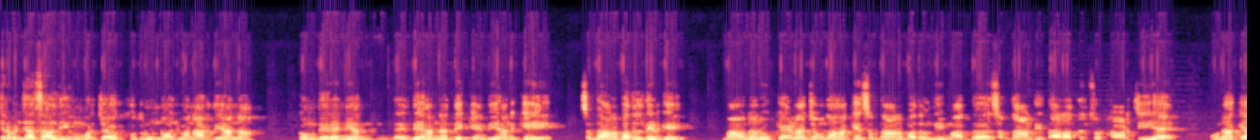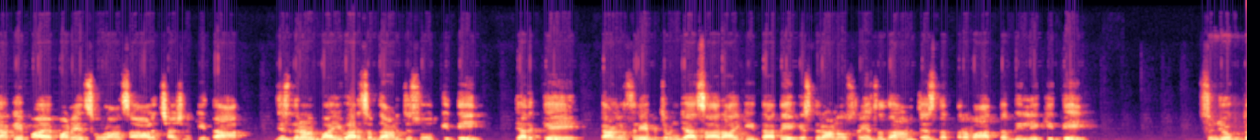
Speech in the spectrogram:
53 ਸਾਲ ਦੀ ਉਮਰ 'ਚ ਖੁਦ ਨੂੰ ਨੌਜਵਾਨ ਆਖਦੇ ਹਨ। ਘੁੰਮਦੇ ਰਹਿੰਦੇ ਰਹਿੰਦੇ ਹਨ ਤੇ ਕਹਿੰਦੇ ਹਨ ਕਿ ਸੰਵਿਧਾਨ ਬਦਲ ਦੇਣਗੇ। ਮੈਂ ਉਹਨਾਂ ਨੂੰ ਕਹਿਣਾ ਚਾਹੁੰਦਾ ਹਾਂ ਕਿ ਸੰਵਿਧਾਨ ਬਦਲਣ ਦੀ ਮੱਦ, ਸੰਵਿਧਾਨ ਦੀ ਧਾਰਾ 368 'ਚ ਹੀ ਹੈ। ਉਹਨਾਂ ਕਿਹਾ ਕਿ ਭਾਜਪਾ ਨੇ 16 ਸਾਲ ਸ਼ਾਸਨ ਕੀਤਾ, ਜਿਸ ਦੌਰਾਨ 22 ਵਾਰ ਸੰਵਿਧਾਨ 'ਚ ਸੋਧ ਕੀਤੀ, ਜਦਕਿ ਕਾਂਗਰਸ ਨੇ 55 ਸਾਲ ਰਾਜ ਕੀਤਾ ਤੇ ਇਸ ਦੌਰਾਨ ਉਸਨੇ ਸੰਵਿਧਾਨ 'ਚ 77 ਵਾਰ ਤਬਦੀਲੀ ਕੀਤੀ। ਸੰਯੁਕਤ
